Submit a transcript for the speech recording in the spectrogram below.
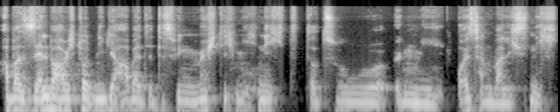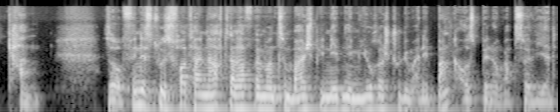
Aber selber habe ich dort nie gearbeitet. Deswegen möchte ich mich nicht dazu irgendwie äußern, weil ich es nicht kann. So, findest du es Vorteil, nachteilhaft, wenn man zum Beispiel neben dem Jurastudium eine Bankausbildung absolviert?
